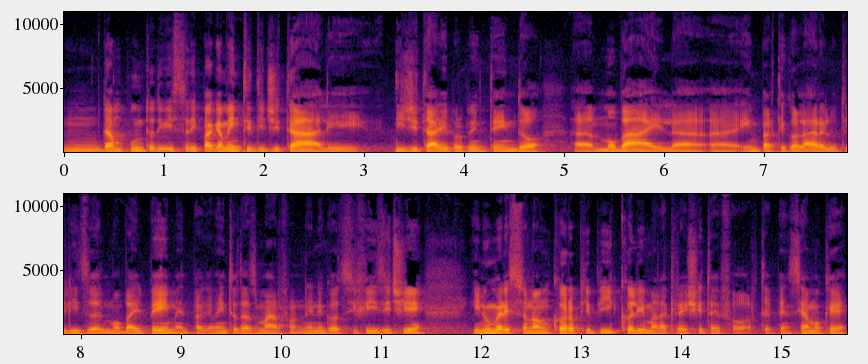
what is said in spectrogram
Mm, da un punto di vista di pagamenti digitali, digitali proprio intendo eh, mobile, eh, in particolare l'utilizzo del mobile payment, pagamento da smartphone nei negozi fisici, i numeri sono ancora più piccoli ma la crescita è forte. Pensiamo che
